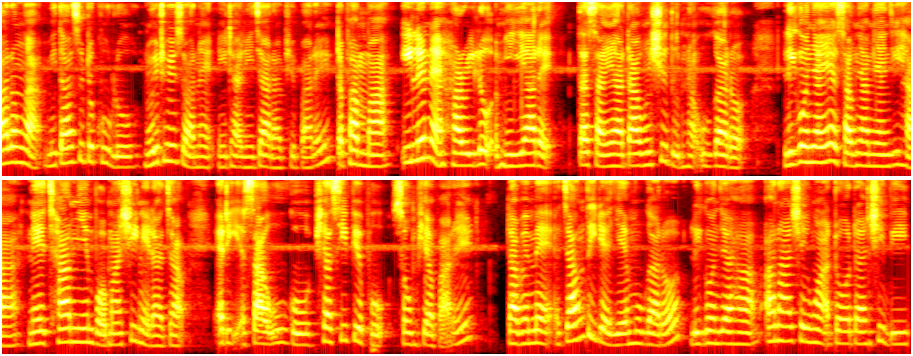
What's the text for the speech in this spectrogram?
အားလုံးကမိသားစုတစ်ခုလိုနှွေးထွေးစွာနဲ့နေထိုင်နေကြတာဖြစ်ပါတယ်။တစ်ဖက်မှာအီလင်းနဲ့ဟာရီလို့အမည်ရတဲ့သက်ဆိုင်ရာတာဝန်ရှိသူနှစ်ဦးကတော့လီကွန်ညာရဲ့ဆောင်းညာမြန်ကြီးဟာနေချားမြင်းပေါ်မှာရှိနေတာကြောင့်အဲ့ဒီအဆောက်အဦကိုဖျက်ဆီးပစ်ဖို့ဆုံးဖြတ်ပါတယ်။ဒါပေမဲ့အကြောင်းသိတဲ့ရဲမှုကတော့လီကွန်ဂျာဟာအာနာရှိန်ဝအတော်တန်ရှိပြီး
